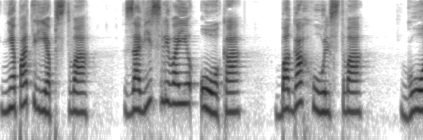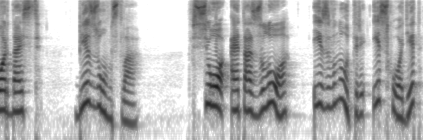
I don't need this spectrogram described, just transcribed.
непотребство, завистливое око, богохульство, гордость, безумство. Все это зло извнутрь исходит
